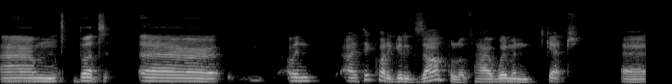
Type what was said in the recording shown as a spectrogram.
Um, but uh, I mean, I think quite a good example of how women get uh,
